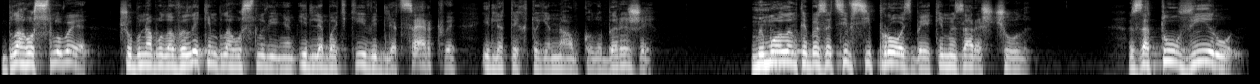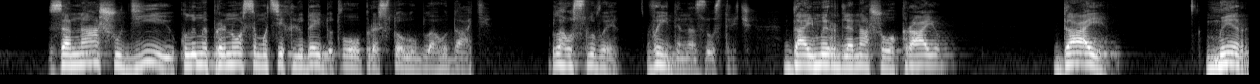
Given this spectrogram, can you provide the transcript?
Благослови, щоб вона була великим благословенням і для батьків, і для церкви, і для тих, хто є навколо. Бережи. Ми молимо тебе за ці всі просьби, які ми зараз чули, за ту віру, за нашу дію, коли ми приносимо цих людей до Твого престолу благодаті. Благослови, вийди на зустріч, дай мир для нашого краю, дай мир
